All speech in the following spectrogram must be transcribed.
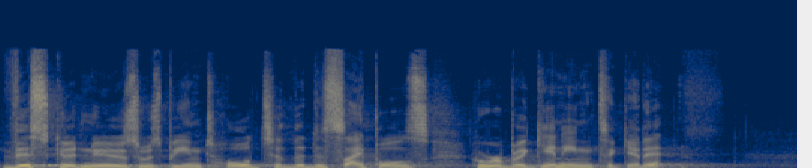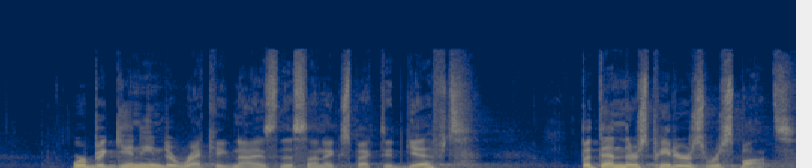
This good news was being told to the disciples who were beginning to get it we're beginning to recognize this unexpected gift. But then there's Peter's response.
